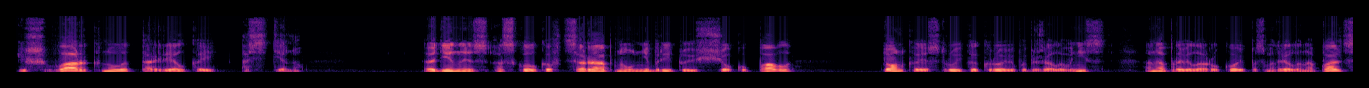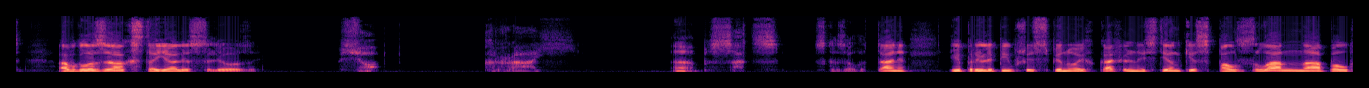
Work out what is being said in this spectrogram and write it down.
и шваркнула тарелкой о стену. Один из осколков царапнул небритую щеку Павла. Тонкая струйка крови побежала вниз. Она провела рукой, посмотрела на пальцы, а в глазах стояли слезы. Все. Край. Абзац, — сказала Таня, — и, прилепившись спиной к кафельной стенке, сползла на пол,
